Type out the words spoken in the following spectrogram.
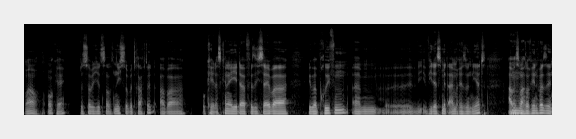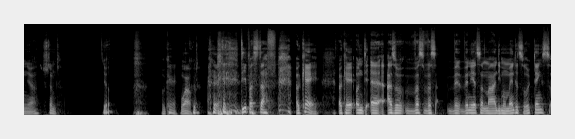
Wow, okay. Das habe ich jetzt noch nicht so betrachtet, aber okay, das kann ja jeder für sich selber überprüfen, ähm, äh, wie, wie das mit einem resoniert. Aber es Mhm. macht auf jeden Fall Sinn, ja, stimmt. Ja. Okay, wow. Gut. Deeper Stuff. Okay, okay. Und äh, also was, was, wenn, wenn du jetzt mal an die Momente zurückdenkst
